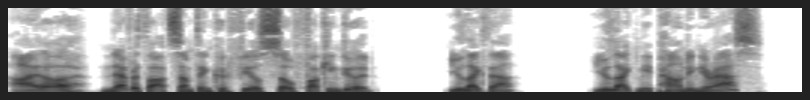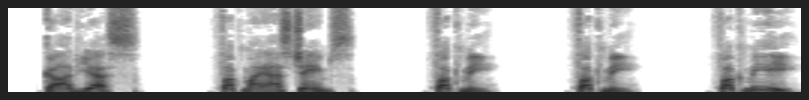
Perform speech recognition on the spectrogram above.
I, uh, never thought something could feel so fucking good. You like that? You like me pounding your ass? God, yes. Fuck my ass, James. Fuck me. Fuck me. Fuck me.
